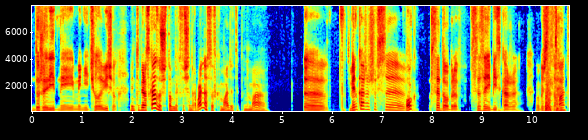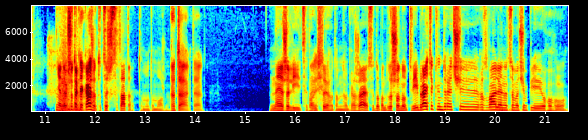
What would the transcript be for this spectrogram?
дуже рідний мені чоловічок. Він тобі розказує, що там в них все нормально, все в команді, типу, немає. Е, він каже, що все, Ок. все добре, все заєбісь каже. Вибачте за мат. Ні, ну якщо таке каже, то це ж цитата, тому то можна. Ну так, так. Не жаліється, там ніхто його там не ображає, все добре. Ну, тому що, ну, твій братик, він, до речі, розвалює на цьому чемпі ого-го.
